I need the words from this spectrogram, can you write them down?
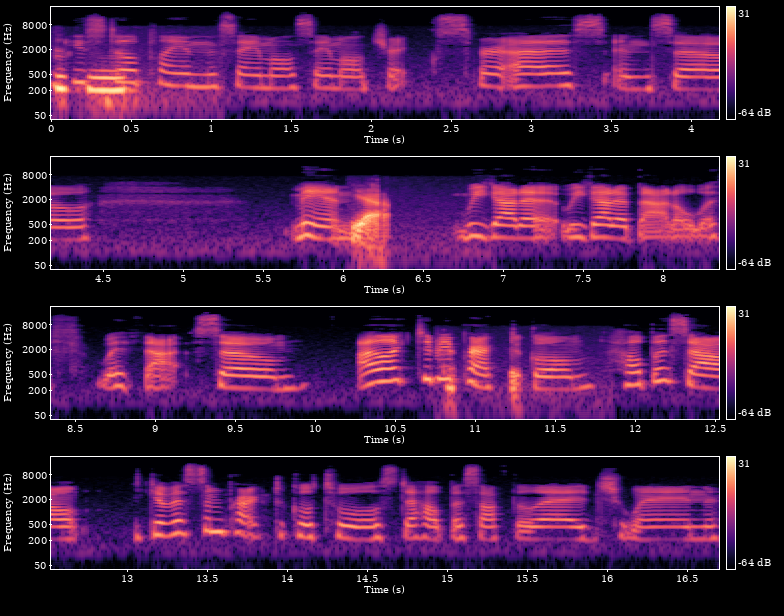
Mm-hmm. He's still playing the same old, same old tricks for us. And so, man, yeah, we gotta, we gotta battle with, with that. So I like to be practical. Help us out give us some practical tools to help us off the ledge when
